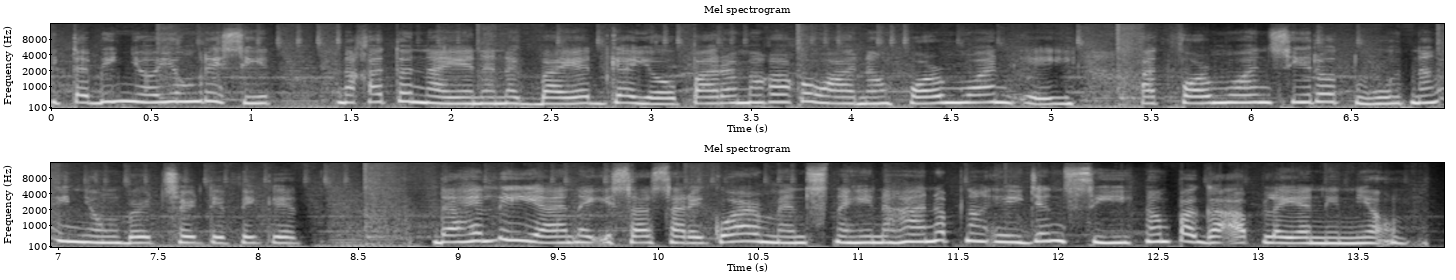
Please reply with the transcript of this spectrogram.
itabi nyo yung receipt na katunayan na nagbayad kayo para makakuha ng Form 1A at Form 102 ng inyong birth certificate. Dahil iyan ay isa sa requirements na hinahanap ng agency ng pag-a-applyan ninyo.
